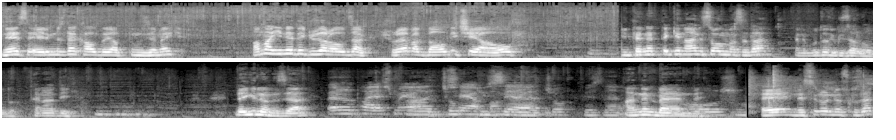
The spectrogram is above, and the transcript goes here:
Neyse elimizde kaldı yaptığımız yemek. Ama yine de güzel olacak. Şuraya bak daldı içi ya of. İnternettekinin aynısı olmasa da hani bu da güzel oldu. Fena değil. Ne gülüyorsunuz ya? Ben onu paylaşmaya Ay çok şey yapmam güzel, yani. çok güzel. Annem beğendi. E nesini oynuyoruz kuzen?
